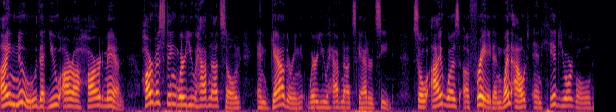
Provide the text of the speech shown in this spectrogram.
I knew that you are a hard man, harvesting where you have not sown, and gathering where you have not scattered seed. So I was afraid and went out and hid your gold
